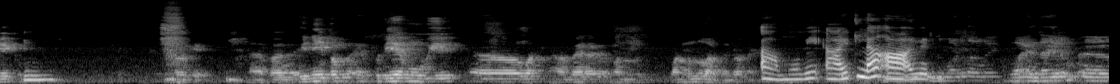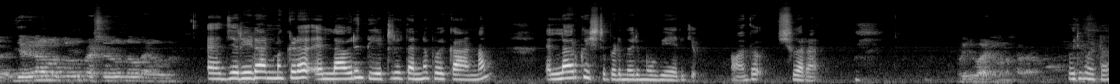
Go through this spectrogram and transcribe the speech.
കേക്കും. ഇനിയിപ്പം പുതിയ മൂവി വേറെ ആ മൂവി ആയിട്ടില്ല. ജെറിയുടെ ആൺമക്കൾ എല്ലാവരും തിയേറ്ററിൽ തന്നെ പോയി കാണണം. എല്ലാവർക്കും ഇഷ്ടപ്പെടുന്ന ഒരു മൂവി ആയിരിക്കും. അത് ഷുവറാണ് ഒരു പാട്ടോ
